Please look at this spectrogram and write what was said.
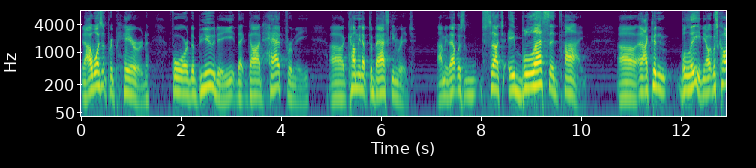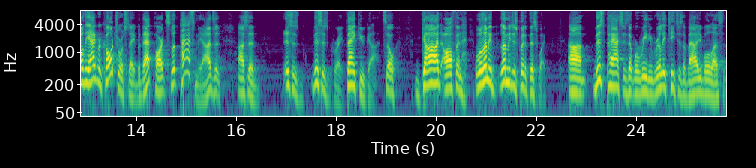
You know, I wasn't prepared for the beauty that God had for me uh, coming up to Basking Ridge. I mean, that was such a blessed time. Uh, and I couldn't believe, you know, it was called the agricultural state, but that part slipped past me. I said, I said this, is, this is great. Thank you, God. So, God often, well, let me, let me just put it this way. Um, this passage that we're reading really teaches a valuable lesson.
